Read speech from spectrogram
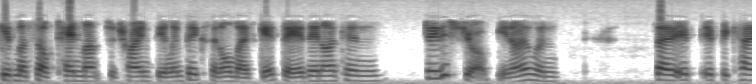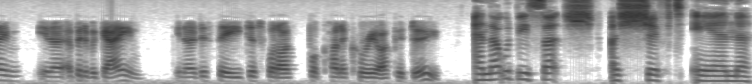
give myself 10 months to train for the Olympics and almost get there, then I can do this job, you know, and so it, it became, you know, a bit of a game, you know, to see just what I, what kind of career I could do. And that would be such a shift in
